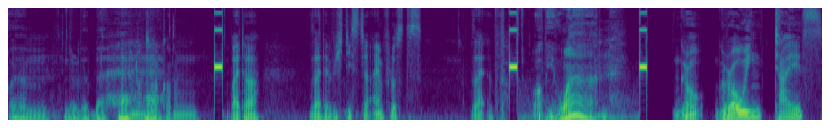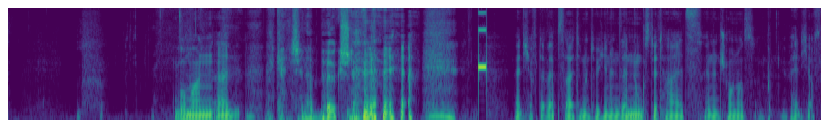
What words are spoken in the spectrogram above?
ähm, In unserer kommen weiter sei der wichtigste Einfluss des Obi-Wan. Grow, Growing Ties, wo man äh, Ganz schöner Birkstoff. werde ich auf der Webseite natürlich in den Sendungsdetails, in den Shownotes, werde ich auf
